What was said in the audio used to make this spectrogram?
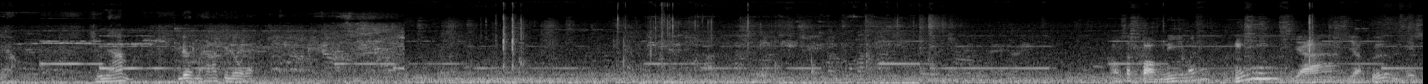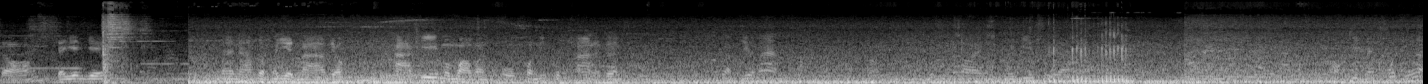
แล้วหิวน้ำเดินมาห้ากิโลแล้วเอาสักกล่องนี้ไหมหืมอย่าอย่าพึ่งมีสองใจเย็นๆ ได้น้ำกับพระเย็นมาเดี๋ยวหาที่มุมมองมันโอ้โหคนที่พลุกพล่านเหลือเกินแบบเยอะมากซอยสมุยยี่เสือของกินแม่งโคตรเยอะ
